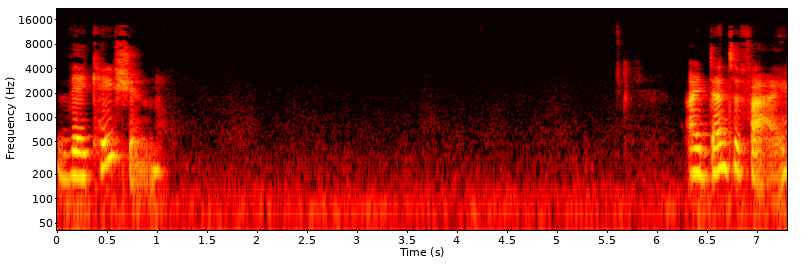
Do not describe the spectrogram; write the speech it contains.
Vacation. Identify.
